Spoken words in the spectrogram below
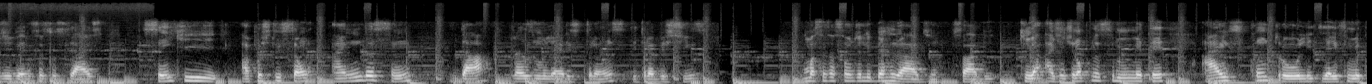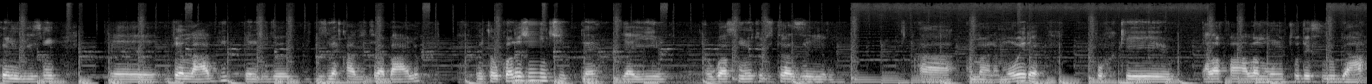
de vivências sociais, sei que a prostituição ainda assim dá para as mulheres trans e travestis uma sensação de liberdade, sabe? Que a gente não precisa se meter a esse controle e a esse mecanismo é, velado dentro do, dos mercados de trabalho. Então, quando a gente, né, e aí eu gosto muito de trazer a, a Mara Moira, porque ela fala muito desse lugar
